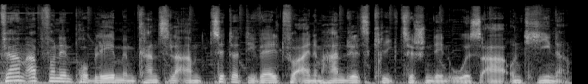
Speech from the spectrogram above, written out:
Fernab von den Problemen im Kanzleramt zittert die Welt vor einem Handelskrieg zwischen den USA und China.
